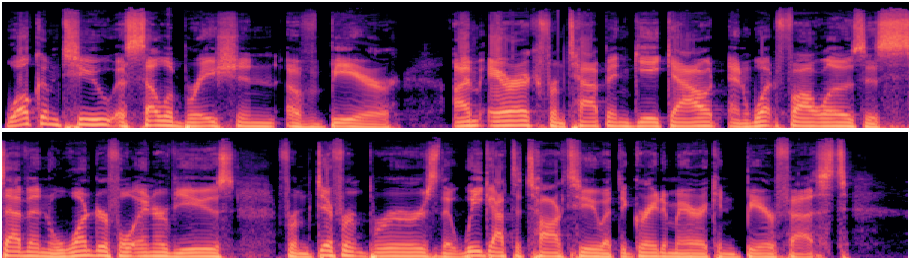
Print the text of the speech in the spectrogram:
Welcome to a celebration of beer. I'm Eric from Tap In Geek Out, and what follows is seven wonderful interviews from different brewers that we got to talk to at the Great American Beer Fest.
